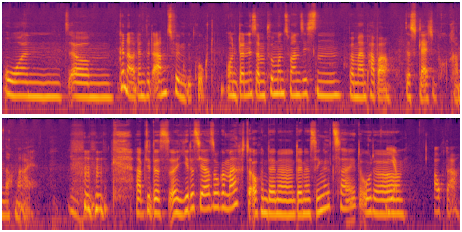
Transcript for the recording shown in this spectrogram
Und ähm, genau, dann wird abends Film geguckt. Und dann ist am 25. bei meinem Papa das gleiche Programm nochmal. Habt ihr das äh, jedes Jahr so gemacht, auch in deiner, deiner Single-Zeit? Ja, auch da.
